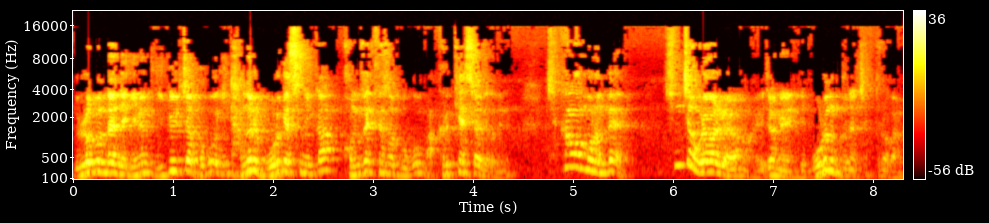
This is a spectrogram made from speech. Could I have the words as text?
눌러본다는 얘기는 이 글자 보고 이 단어를 모르겠으니까 검색해서 보고 막 그렇게 했어야 되거든요. 책 한 권 보는데 진짜 오래 걸려요. 예전에 모르는 분야 책 들어가요.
